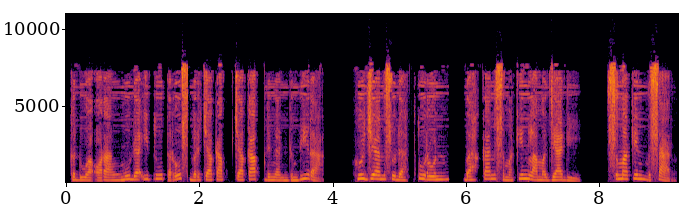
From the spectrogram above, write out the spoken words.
kedua orang muda itu terus bercakap-cakap dengan gembira. Hujan sudah turun, bahkan semakin lama jadi semakin besar.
